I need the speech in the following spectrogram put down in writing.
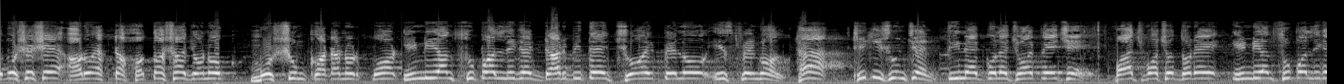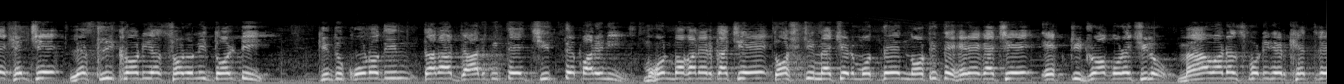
অবশেষে আরও একটা হতাশাজনক মরশুম কাটানোর পর ইন্ডিয়ান সুপার লিগের ডার্বিতে জয় পেল ইস্ট বেঙ্গল। হ্যাঁ ঠিকই শুনছেন, তিন এক গোলে জয় পেয়েছে। পাঁচ বছর ধরে ইন্ডিয়ান সুপার লিগে খেলছে লেসলি ক্লডিয়াস সরণির দলটি। কিন্তু কোনোদিন তারা ডার্বিতে জিততে পারেনি। মোহনবাগানের কাছে দশটি ম্যাচের মধ্যে নটিতে হেরে গেছে, একটি ড্র করেছিল। মেহাওয়াডান স্পোর্টিং এর ক্ষেত্রে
